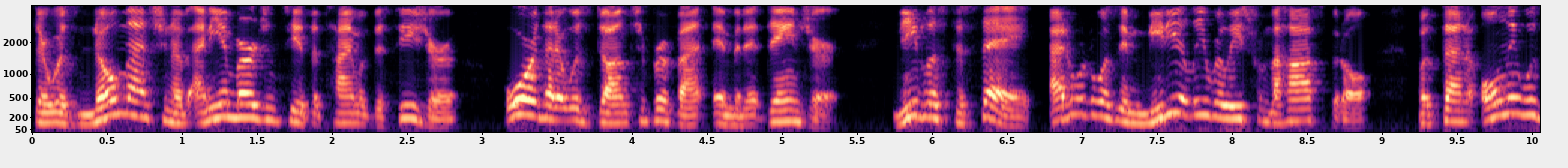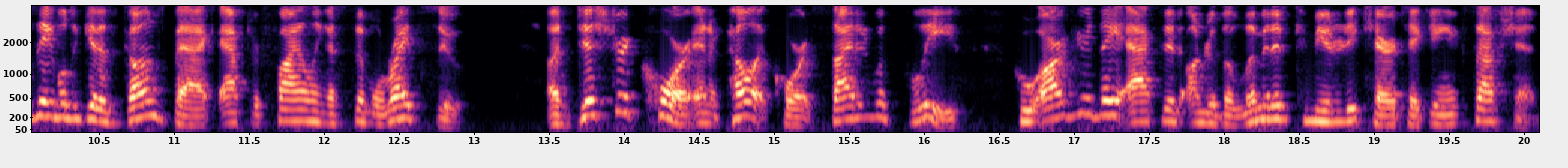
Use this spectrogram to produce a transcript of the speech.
There was no mention of any emergency at the time of the seizure, or that it was done to prevent imminent danger. Needless to say, Edward was immediately released from the hospital, but then only was able to get his guns back after filing a civil rights suit. A district court and appellate court sided with police, who argued they acted under the limited community caretaking exception.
